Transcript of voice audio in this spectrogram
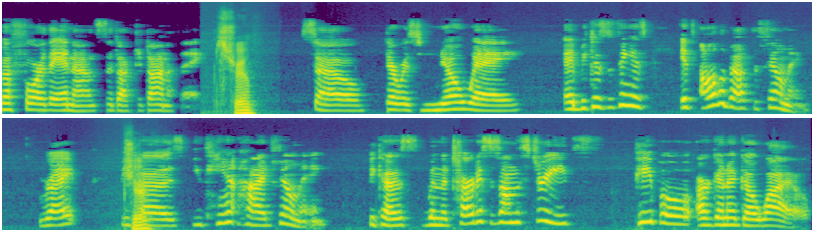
before they announced the dr donna thing It's true. so there was no way and because the thing is it's all about the filming right Sure. because you can't hide filming because when the tardis is on the streets people are gonna go wild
